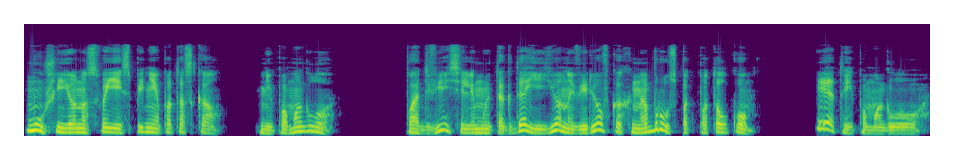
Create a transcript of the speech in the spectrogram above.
Муж ее на своей спине потаскал. Не помогло. Подвесили мы тогда ее на веревках на брус под потолком. Это и помогло.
